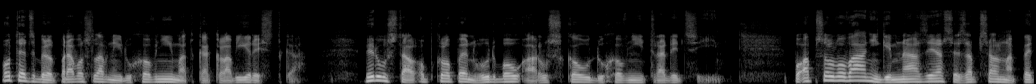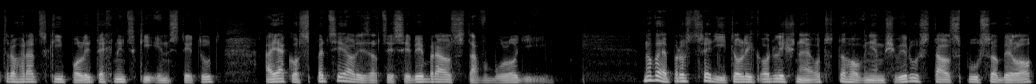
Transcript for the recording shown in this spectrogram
Otec byl pravoslavný duchovní, matka klavíristka. Vyrůstal obklopen hudbou a ruskou duchovní tradicí. Po absolvování gymnázia se zapsal na Petrohradský polytechnický institut a jako specializaci si vybral stavbu lodí. Nové prostředí, tolik odlišné od toho, v němž vyrůstal, způsobilo,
